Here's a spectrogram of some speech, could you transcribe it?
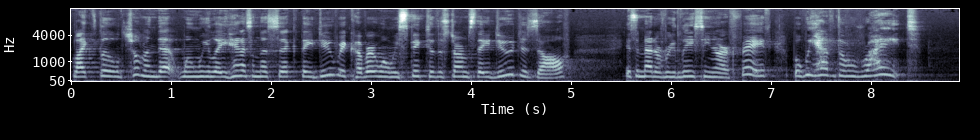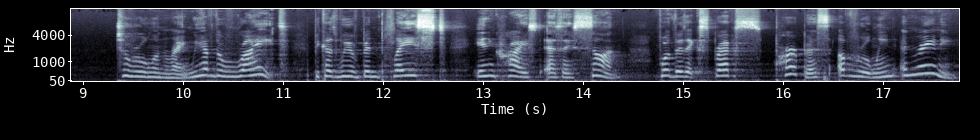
like little children, that when we lay hands on the sick, they do recover. When we speak to the storms, they do dissolve. It's a matter of releasing our faith, but we have the right to rule and reign. We have the right because we have been placed in Christ as a son for the express purpose of ruling and reigning.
